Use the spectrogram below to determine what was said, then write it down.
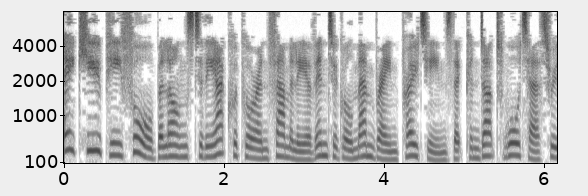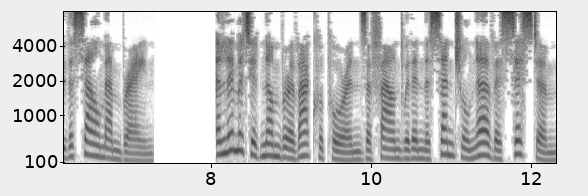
AQP4 belongs to the aquaporin family of integral membrane proteins that conduct water through the cell membrane. A limited number of aquaporins are found within the central nervous system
